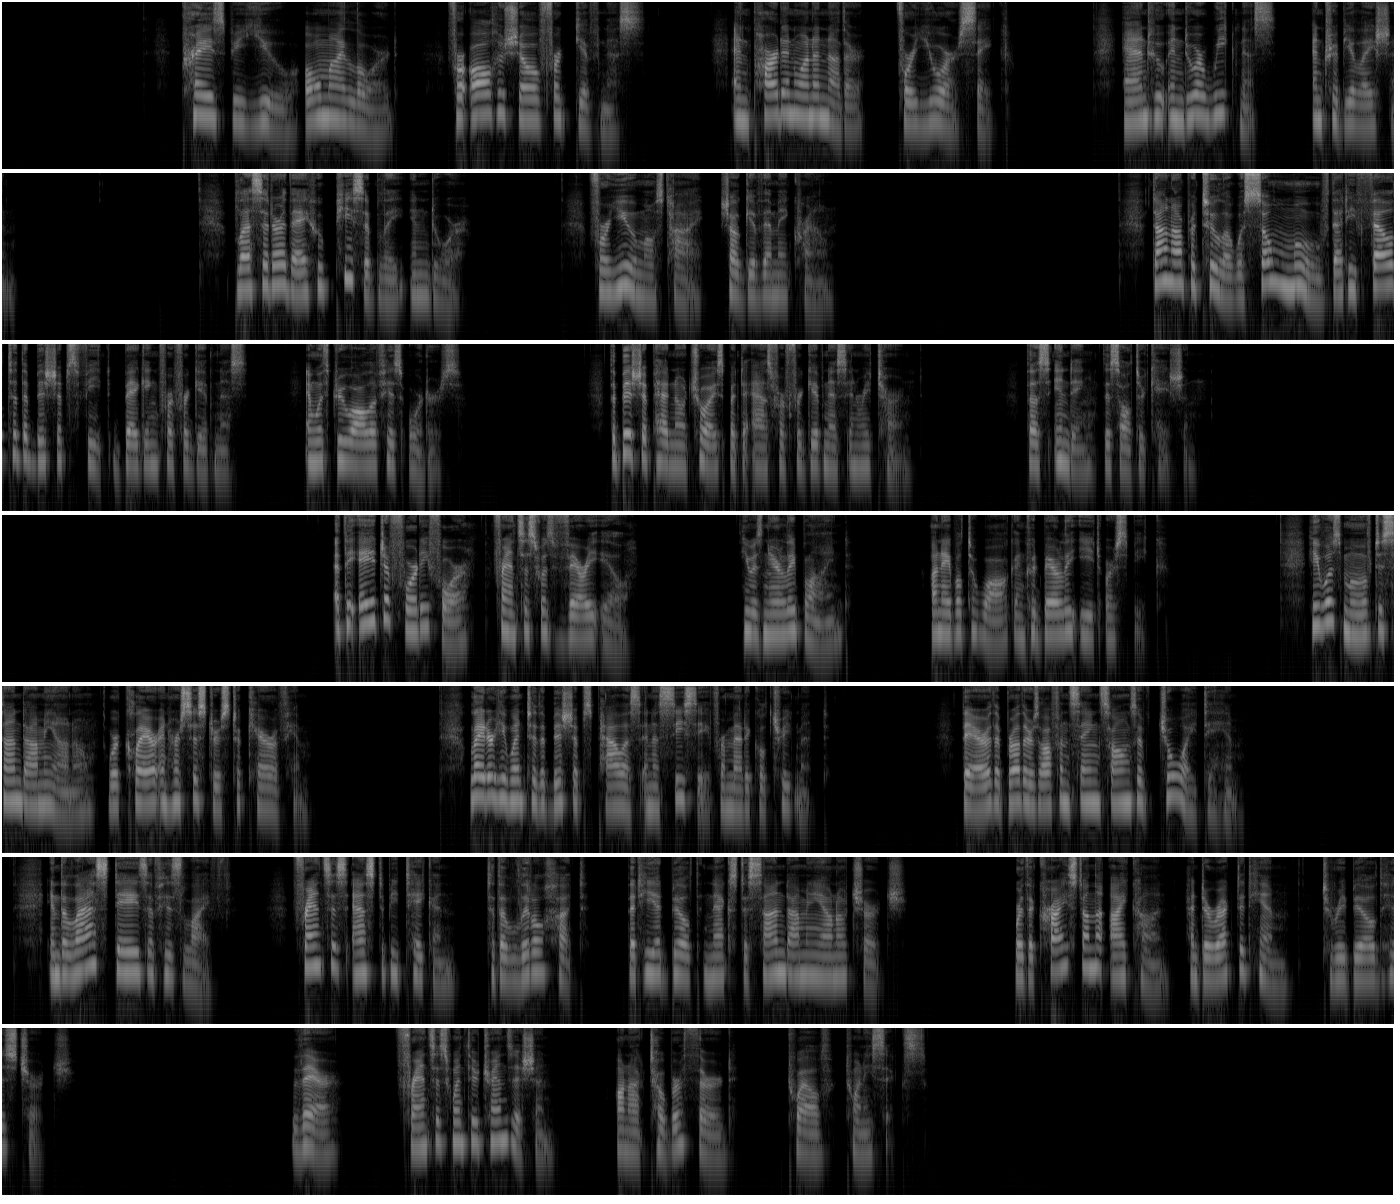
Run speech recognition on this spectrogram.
Praise be you, O my Lord, for all who show forgiveness, and pardon one another for your sake, and who endure weakness and tribulation. Blessed are they who peaceably endure. For you, Most High, shall give them a crown. Don Oportulo was so moved that he fell to the bishop's feet begging for forgiveness and withdrew all of his orders. The bishop had no choice but to ask for forgiveness in return, thus ending this altercation. At the age of 44, Francis was very ill. He was nearly blind, unable to walk, and could barely eat or speak. He was moved to San Damiano, where Clare and her sisters took care of him. Later, he went to the bishop's palace in Assisi for medical treatment. There, the brothers often sang songs of joy to him. In the last days of his life, Francis asked to be taken to the little hut that he had built next to San Damiano Church, where the Christ on the icon had directed him to rebuild his church. There, Francis went through transition on October 3rd, 1226.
